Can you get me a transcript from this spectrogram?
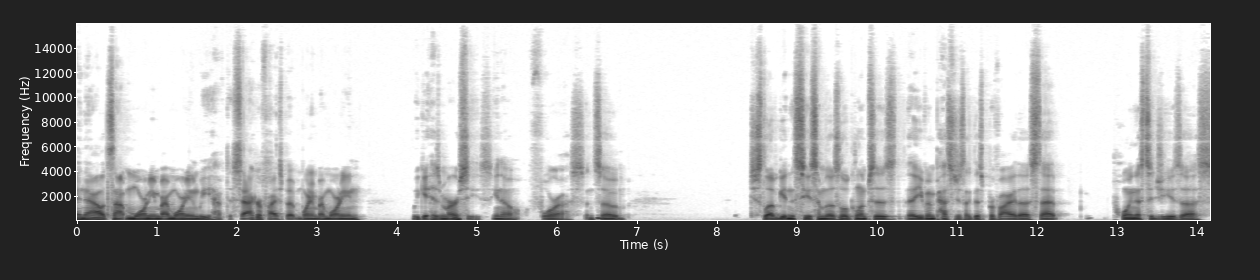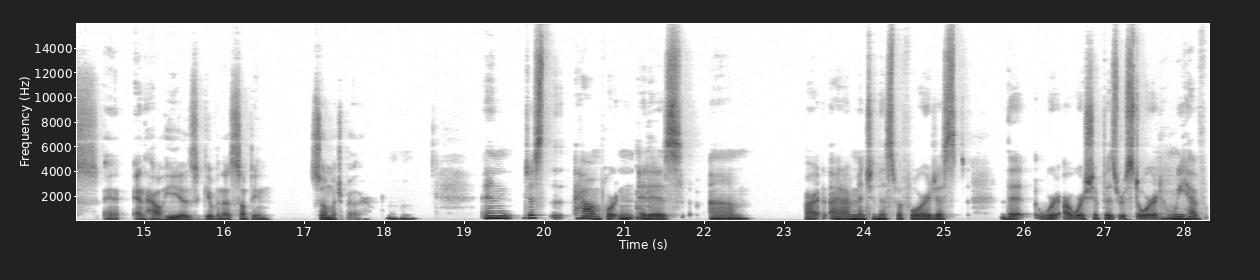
and now it's not morning by morning we have to sacrifice but morning by morning we get his mercies you know for us. And so mm-hmm just love getting to see some of those little glimpses that even passages like this provide us that point us to Jesus and, and how he has given us something so much better. Mm-hmm. And just how important it is. Um, our, I mentioned this before, just that our worship is restored. We have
